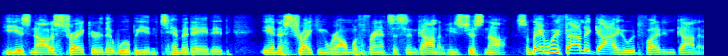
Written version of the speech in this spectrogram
he is not a striker that will be intimidated in a striking realm with Francis Ngannou. He's just not. So maybe we found a guy who would fight Ngannou.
